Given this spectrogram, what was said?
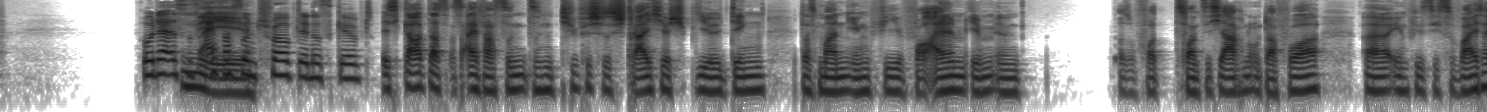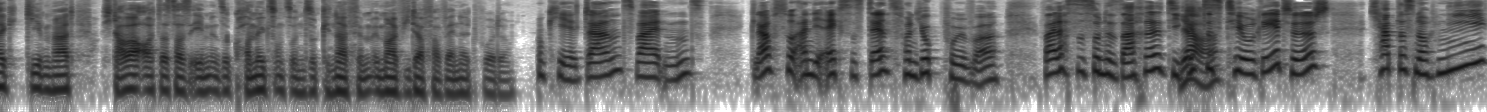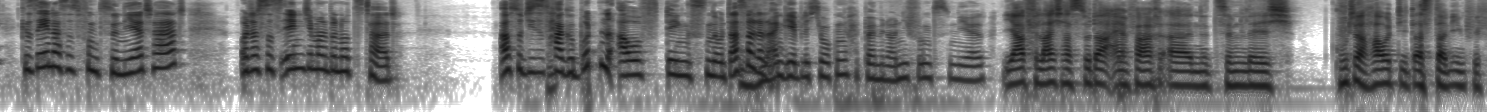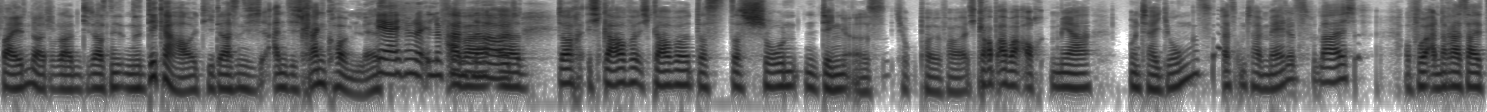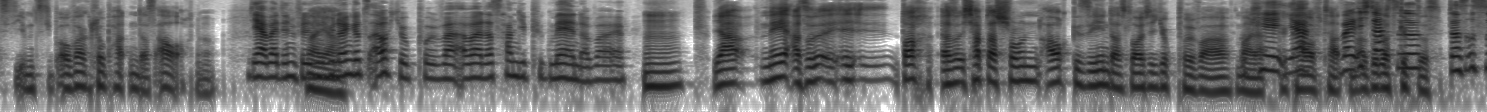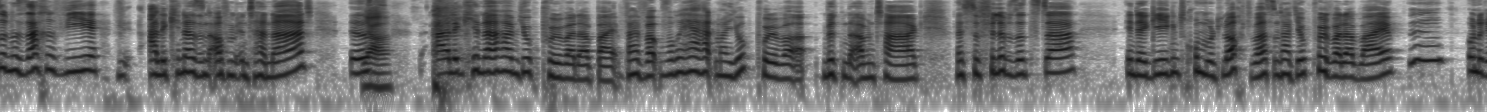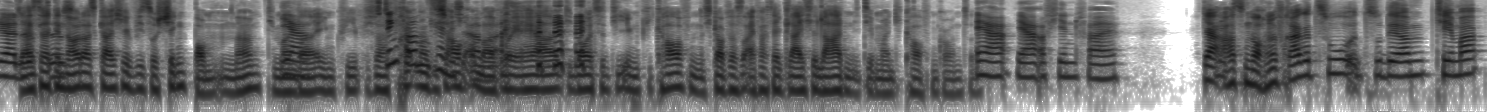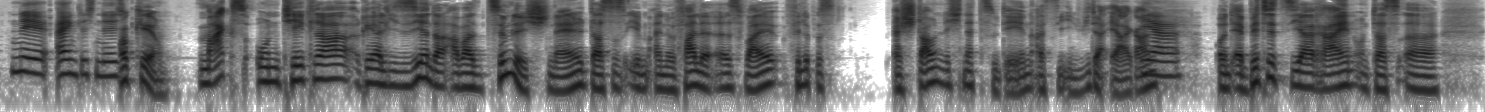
Oder ist es Nee. einfach so ein Trope, den es gibt? Ich glaube, das ist einfach so ein, so ein typisches Streichespiel-Ding, dass man irgendwie vor allem eben in, also vor 20 Jahren und davor, äh, irgendwie sich so weitergegeben hat. Ich glaube auch, dass das eben in so Comics und so in so Kinderfilmen immer wieder verwendet wurde. Okay, dann zweitens, glaubst du an die Existenz von Juckpulver? Weil das ist so eine Sache, die Ja. gibt es theoretisch. Ich habe das noch nie gesehen, dass es funktioniert hat und dass es irgendjemand benutzt hat. Auch so dieses Hagebutten aufdingsen und das soll Mhm. dann angeblich jucken, hat bei mir noch nie funktioniert. Ja, vielleicht hast du da einfach äh, eine ziemlich gute Haut, die das dann irgendwie verhindert oder die das nicht, eine dicke Haut, die das nicht an dich rankommen lässt. Ja, ich habe eine Elefantenhaut. Aber äh, doch, ich glaube, ich glaube, dass das schon ein Ding ist, Juckpulver. Ich glaube aber auch mehr unter Jungs als unter Mädels vielleicht. Obwohl andererseits die im Sleepover Club hatten das auch, ne? ja, bei den wilden Naja. Hühnern gibt es auch Juckpulver, aber das haben die Pygmäen dabei. Ja, nee, also äh, äh, doch, also ich habe das schon auch gesehen, dass Leute Juckpulver mal Okay, gekauft ja, hatten. weil ich also das gibt dachte, es. das ist so eine Sache wie, wie alle Kinder sind auf dem Internat, ist, Ja. alle Kinder haben Juckpulver dabei. Weil wo- woher hat man Juckpulver mitten am Tag? Weißt du, Philipp sitzt da in der Gegend rum und locht was und hat Juckpulver dabei. Hm, unrealistisch. Das ist ja genau das gleiche wie so Stinkbomben, ne? Die man Ja. da irgendwie. Da fragt Stinkbomben man sich auch ich immer, woher die Leute die irgendwie kaufen. Ich glaube, das ist einfach der gleiche Laden, in dem man die kaufen konnte. Ja, ja, auf jeden Fall. Ja, Nee. hast du noch eine Frage zu, zu dem Thema? Nee, eigentlich nicht. Okay. Max und Thekla realisieren dann aber ziemlich schnell, dass es eben eine Falle ist, weil Philipp ist erstaunlich nett zu denen, als sie ihn wieder ärgern. Ja. Und er bittet sie ja rein und das äh,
